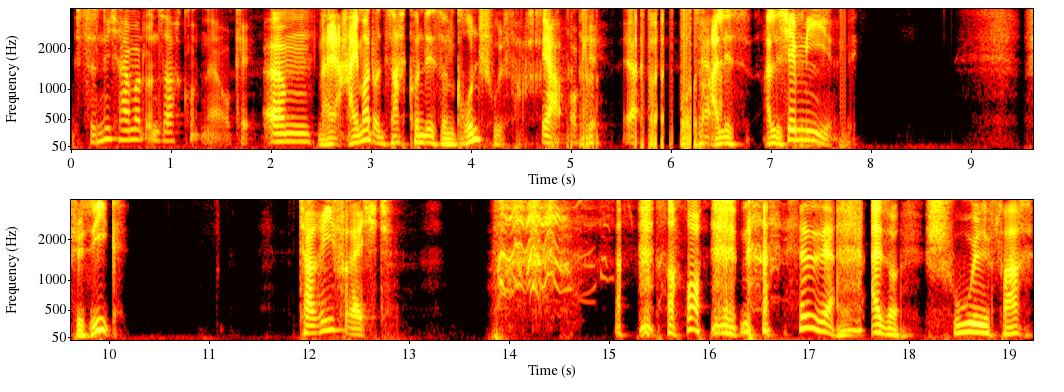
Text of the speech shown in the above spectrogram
Ist das nicht Heimat- und Sachkunde? Ja, okay. Ähm, Naja, Heimat- und Sachkunde ist so ein Grundschulfach. ja, okay. Ja. So ja. alles, alles. Chemie. drin. Physik. Tarifrecht. das ist ja, also Schulfach.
